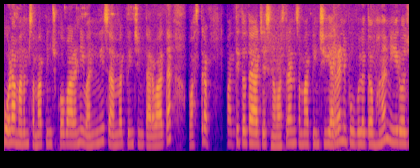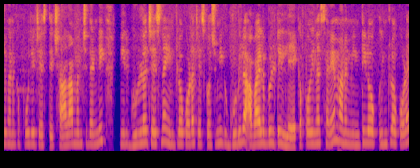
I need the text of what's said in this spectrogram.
కూడా మనం సమర్పించుకోవాలని ఇవన్నీ సమర్పించిన తర్వాత వస్త్రం పత్తితో తయారు చేసిన వస్త్రాన్ని సమర్పించి ఎర్రని పువ్వులతో మనం ఈరోజు కనుక పూజ చేస్తే చాలా మంచిదండి. మీరు గుడిలో చేసిన ఇంట్లో కూడా చేసుకోవచ్చు. మీకు గుడిలో అవైలబిలిటీ లేకపోయినా సరే మనం ఇంటిలో ఇంట్లో కూడా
